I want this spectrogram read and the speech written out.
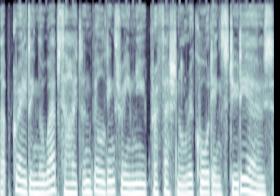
upgrading the website and building three new professional recording studios.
